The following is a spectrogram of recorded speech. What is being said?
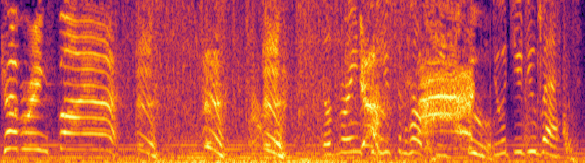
Covering fire! Those Marines could use some help, Chief. Do what you do best.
